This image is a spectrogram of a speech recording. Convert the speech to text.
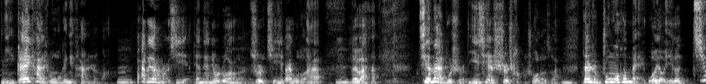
你该看什么，我给你看什么。嗯，八个样板戏，天天就是这个，是七七白虎团，对吧？现在不是，一切市场说了算。但是中国和美国有一个惊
